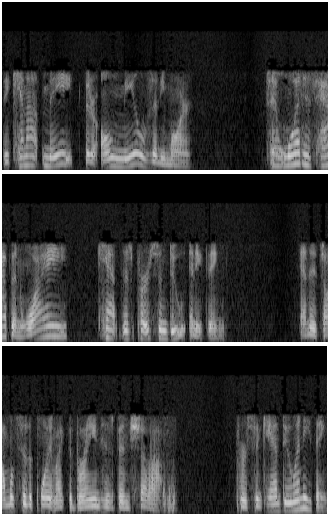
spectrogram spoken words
They cannot make their own meals anymore. So what has happened? Why can't this person do anything? And it's almost to the point like the brain has been shut off. Person can't do anything.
